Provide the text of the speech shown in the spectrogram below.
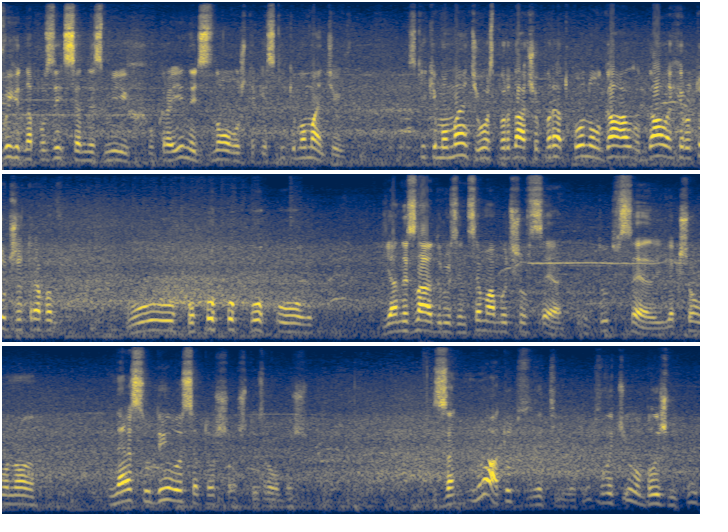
вигідна позиція не зміг. Українець знову ж таки. Скільки моментів? Скільки моментів? Ось передача вперед. Конул Гал, Галахеру тут же треба. О-хо-хо-хо-хо. Я не знаю, друзі, це, мабуть, що все. Тут все. Якщо воно не судилося, то що ж ти зробиш? За... Ну, а тут влетіло. Тут влетіло ближній кут.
